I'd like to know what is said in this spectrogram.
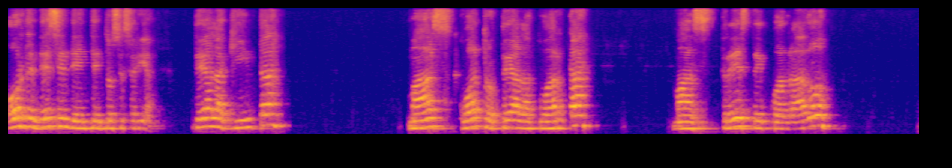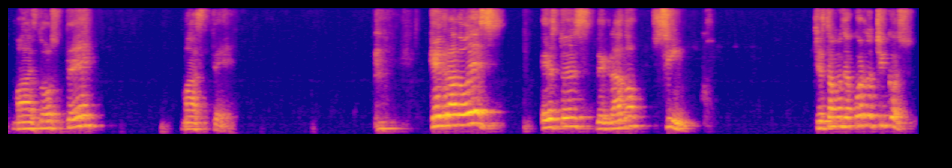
Orden descendente, entonces sería t a la quinta más 4t a la cuarta más 3t cuadrado más 2t más t. ¿Qué grado es? Esto es de grado 5. ¿Sí estamos de acuerdo, chicos?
